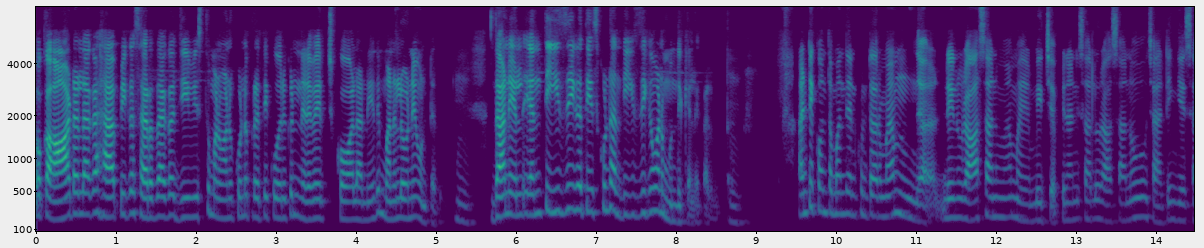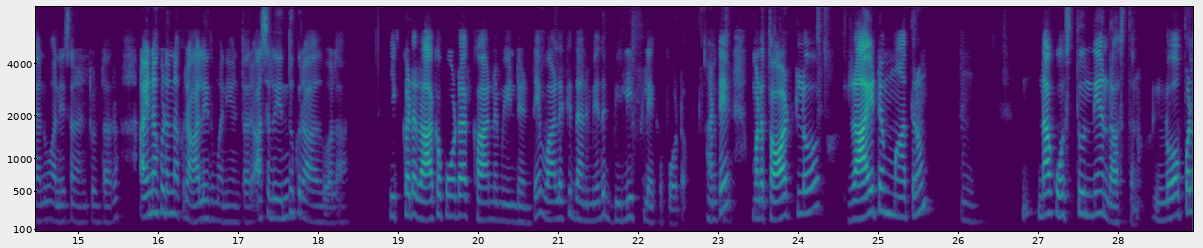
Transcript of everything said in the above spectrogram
ఒక ఆటలాగా హ్యాపీగా సరదాగా జీవిస్తూ మనం అనుకున్న ప్రతి కోరికను నెరవేర్చుకోవాలనేది మనలోనే ఉంటుంది. దాన్ని ఎంత ఈజీగా తీసుకుంటే అంత ఈజీగా మనం ముందుకెళ్ళగలుగుతాం. అంటే కొంతమంది అనుకుంటారు మ్యామ్ నేను రాశాను మ్యామ్ మీరు చెప్పినన్ని సార్లు రాశాను చాటింగ్ చేశాను అనేసి అని అంటుంటారు. అయినా కూడా నాకు రాలేదు మనీ అంటారు. అసలు ఎందుకు రాదు అలా? ఇక్కడ రాకపోవడానికి కారణం ఏంటంటే వాళ్ళకి దాని మీద బిలీఫ్ లేకపోవడం అంటే మన థాట్లో రాయటం మాత్రం. నాకు వస్తుంది అని రాస్తాను. లోపల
